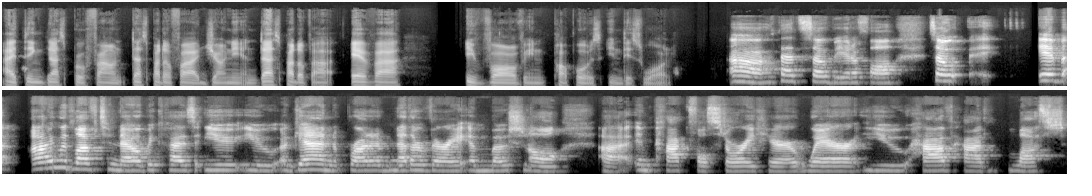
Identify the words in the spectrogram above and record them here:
I think that's profound. That's part of our journey, and that's part of our ever evolving purpose in this world. Oh, that's so beautiful. So, eh, Ib, I would love to know because you you again brought another very emotional, uh, impactful story here, where you have had lost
